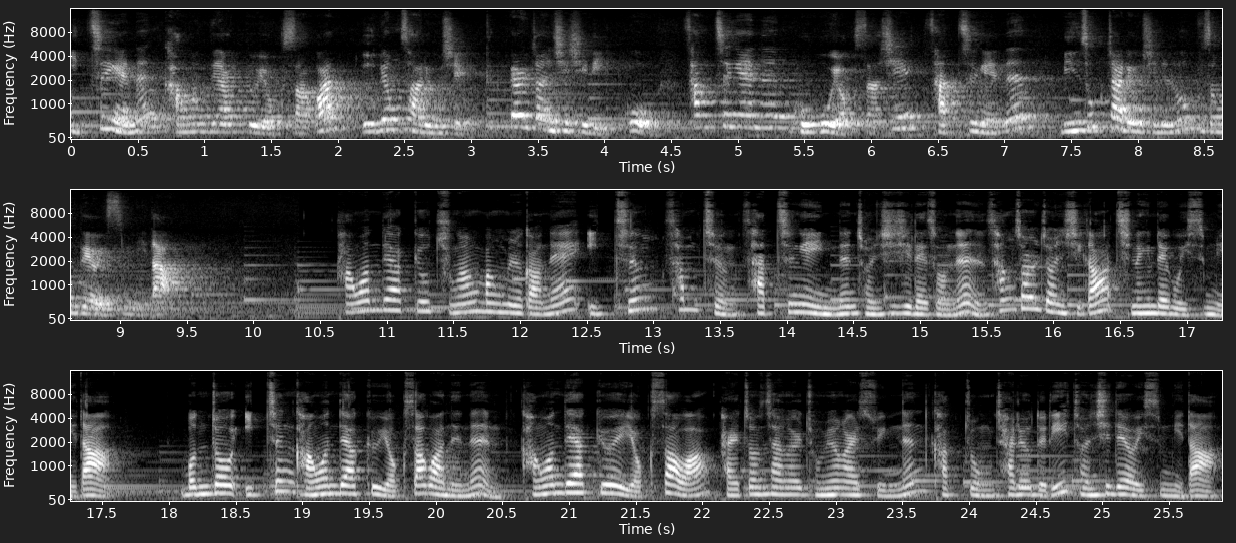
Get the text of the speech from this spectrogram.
2층에는 강원대학교 역사관, 의병사료실, 특별전시실이 있고 3층에는 고고 역사실, 4층에는 민속자료실로 구성되어 있습니다. 강원대학교 중앙박물관의 2층, 3층, 4층에 있는 전시실에서는 상설 전시가 진행되고 있습니다. 먼저 2층 강원대학교 역사관에는 강원대학교의 역사와 발전상을 조명할 수 있는 각종 자료들이 전시되어 있습니다.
